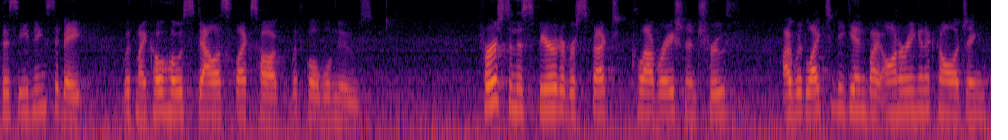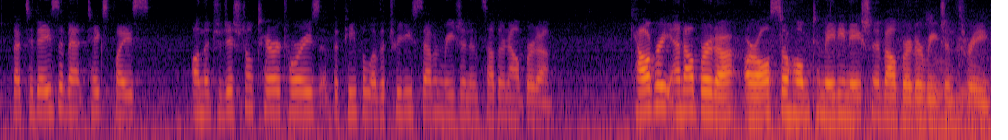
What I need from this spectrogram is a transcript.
this evening's debate with my co-host Dallas Flexhaug with Global News. First, in the spirit of respect, collaboration, and truth, I would like to begin by honoring and acknowledging that today's event takes place on the traditional territories of the people of the Treaty 7 region in southern Alberta. Calgary and Alberta are also home to Métis Nation of Alberta Region 3.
